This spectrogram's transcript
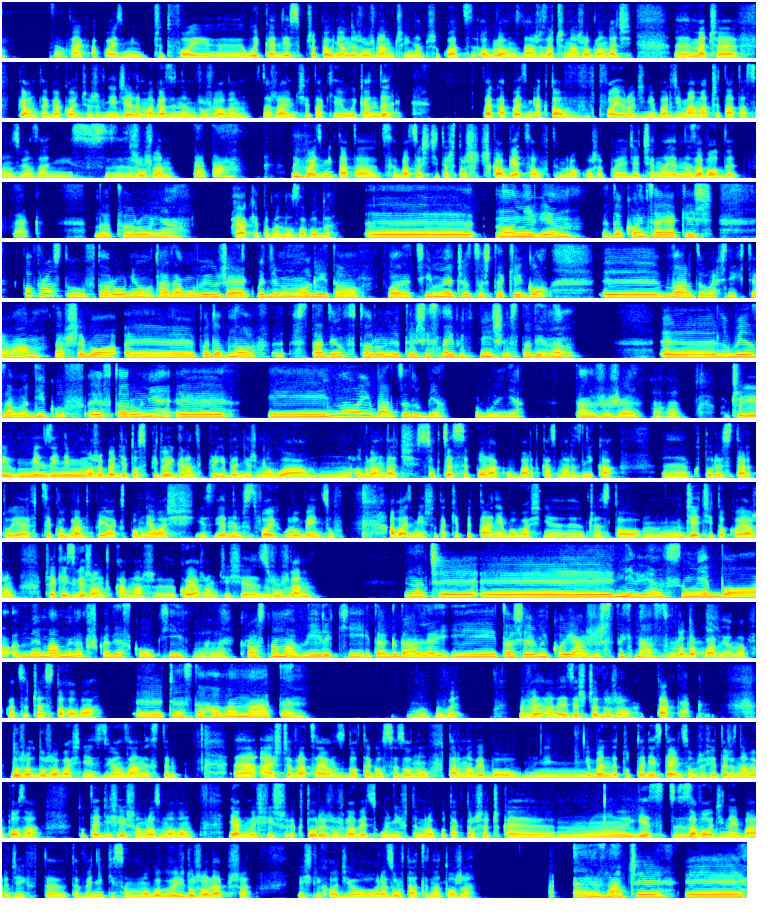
Tak? A powiedz mi, czy twój y, weekend jest przepełniony żużlem, czyli na przykład oglądasz, zaczynasz oglądać y, mecze w piątek, a kończysz w niedzielę magazynem żużlowym? Zdarzają ci się takie weekendy? Tak. Tak? A powiedz mi, a kto w twojej rodzinie bardziej, mama czy tata są związani z, z żużlem? Tata. No i powiedz mi, tata chyba coś ci też troszeczkę obiecał w tym roku, że pojedziecie na jedne zawody. Tak. Do Torunia. A jakie to będą zawody? Yy, no nie wiem do końca jakieś. Po prostu w Toruniu tata mówił, że jak będziemy mogli, to polecimy, czy coś takiego. Yy, bardzo właśnie chciałam zawsze, bo yy, podobno stadion w Toruniu też jest najpiękniejszym stadionem. Yy, lubię zawodników yy, w Torunie yy, i no i bardzo lubię ogólnie pan żużel. Mhm. Czyli między innymi może będzie to Speedway Grand Prix, będziesz mogła mm, oglądać sukcesy Polaków Bartka Zmarzlika, y, który startuje w cyklu Grand Prix, jak wspomniałaś, jest jednym z Twoich ulubieńców. A powiedz mi jeszcze takie pytanie, bo właśnie y, często mm, dzieci to kojarzą. Czy jakieś zwierzątka masz, y, kojarzą Ci się z żużlem? Znaczy, yy, nie wiem w sumie, bo my mamy na przykład jaskółki, Mhm. Krosno ma wilki i tak dalej i to się mi kojarzy z tych nazw. No dokładnie, a na przykład Częstochowa? Yy, Częstochowa ma ten, No wy. Wy, ale jest jeszcze dużo, tak, tak. Dużo, dużo właśnie jest związanych z tym. E, A jeszcze wracając do tego sezonu w Tarnowie, bo nie, nie będę tutaj nie tajemnicą, że się też znamy poza tutaj dzisiejszą rozmową. Jak myślisz, który żużlowiec Unii w tym roku tak troszeczkę mm, jest, zawodzi najbardziej? Te, te wyniki są, mogłyby być dużo lepsze, jeśli chodzi o rezultaty na torze. Yy, Znaczy, yy,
